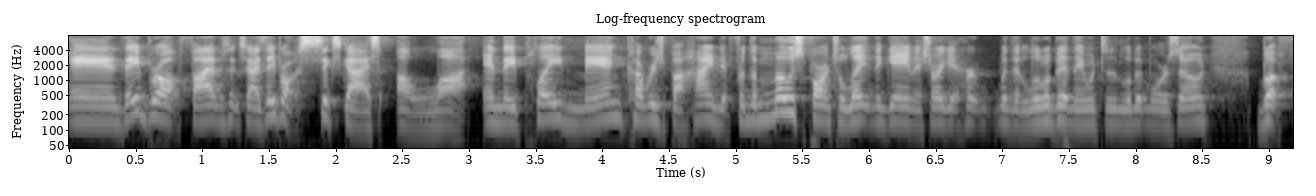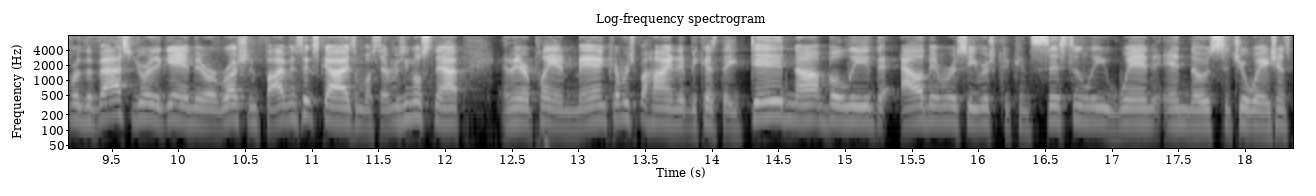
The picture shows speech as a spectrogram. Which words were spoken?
And they brought five or six guys. They brought six guys a lot. And they played man coverage behind it for the most part until late in the game. They started to get hurt with it a little bit and they went to a little bit more zone. But for the vast majority of the game, they were rushing five and six guys almost every single snap. And they were playing man coverage behind it because they did not believe that Alabama receivers could consistently win in those situations.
